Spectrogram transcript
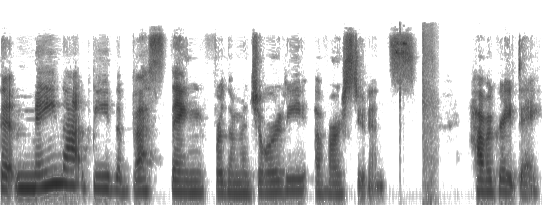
that may not be the best thing for the majority of our students. Have a great day.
